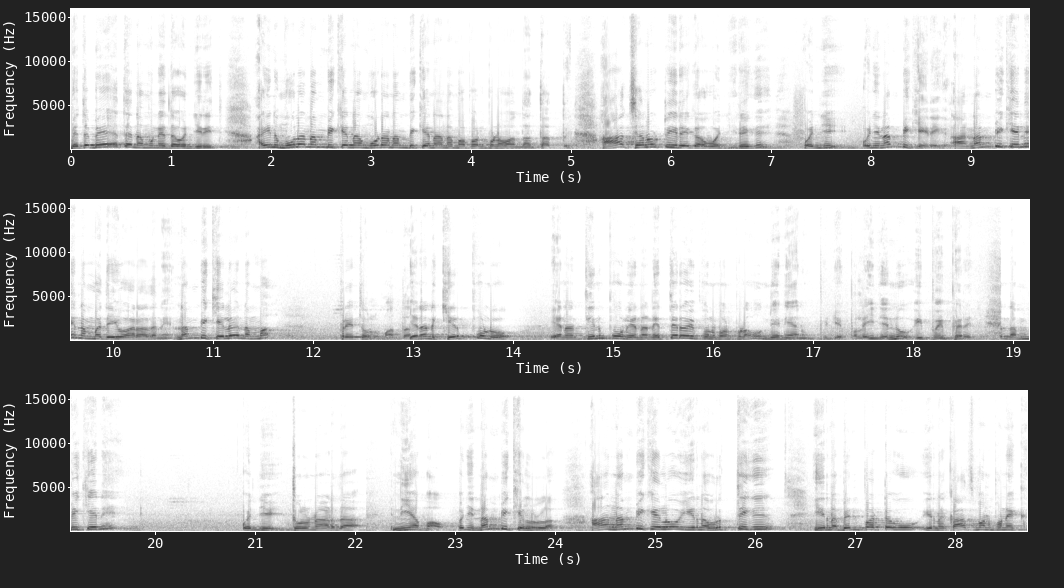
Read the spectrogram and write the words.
ಬೆತ ಬೇತೆ ನಮೂನೆದ ಒಂಜಿ ರೀತಿ. ಐನು ಮೂಲನಂಬಿಕೆನ ಮೂಢನಂಬಿಕೆನ ನಮ್ಮ ಪನ್ಪುಣ ಒಂದಂತತ್ತು ಆ ಕ್ಷಣೊಟ್ಟು ಇರೇಗ ಒಂಜಿರೆಗೆ ಒಂಜಿ ಒಂಜಿ ನಂಬಿಕೆ ಇರೇಗ. ಆ ನಂಬಿಕೆನೇ ನಮ್ಮ ದೈವಾರಾಧನೆ ನಂಬಿಕೆಲೇ ನಮ್ಮ ಪ್ರೇತೋಲು ಮಾತ. ಏನನ್ನು ಕೆರ್ಪುಂಡು ಏನನ್ನು ತಿನ್ಪುನು ಏನನ್ನು ನೆತ್ತೆರೋ ಇಪ್ಪುನು ಪನ್ಪುಣ, ಒಂದೇನೇ ಏನು ಪೂಜೆ ಪಲ್ಲ ಇದನ್ನು ಇಪ್ಪ ಇಪ್ಪೆರಜಿ ನಂಬಿಕೆನೇ ಒಂಜಿ ತುಳುನಾಡದ ನಿಯಮ ಅವು. ಒಂಜಿ ನಂಬಿಕೆಲುಲ್ಲ ಆ ನಂಬಿಕೆಲು ಈರ್ನ ವೃತ್ತಿಗೆ ಈರ್ನ ಬೆನ್ಪಟ್ಟವು ಈರ್ನ ಕಾಸ್ಮನ್ ಪುಣೆಕ್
